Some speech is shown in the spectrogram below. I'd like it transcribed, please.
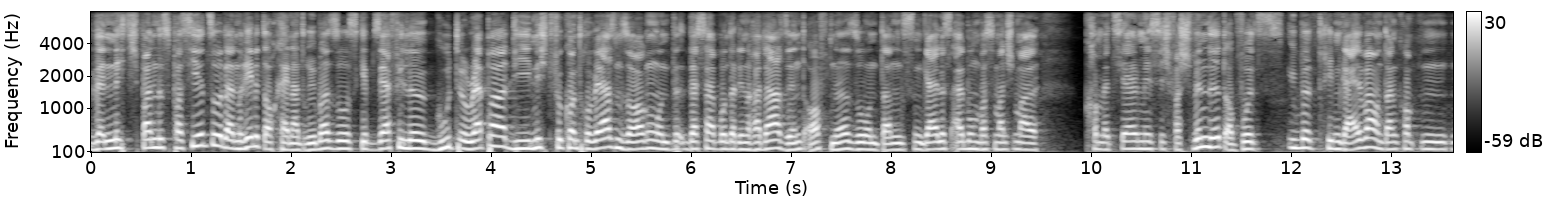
wenn nichts Spannendes passiert, so, dann redet auch keiner drüber. So, es gibt sehr viele gute Rapper, die nicht für Kontroversen sorgen und deshalb unter den Radar sind, oft, ne, so, und dann ist ein geiles Album, was manchmal kommerziell mäßig verschwindet, obwohl es übertrieben geil war und dann kommt ein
